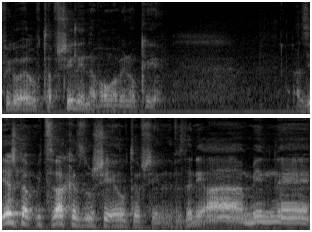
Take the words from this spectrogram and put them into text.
אפילו ערב תבשילין, אברהם אבינו קיים. אז יש מצווה כזו שהיא ערב תבשילין, וזה נראה מין אה,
